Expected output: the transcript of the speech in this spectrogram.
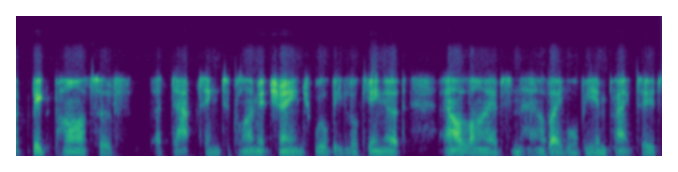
a big part of adapting to climate change will be looking at our lives and how they will be impacted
